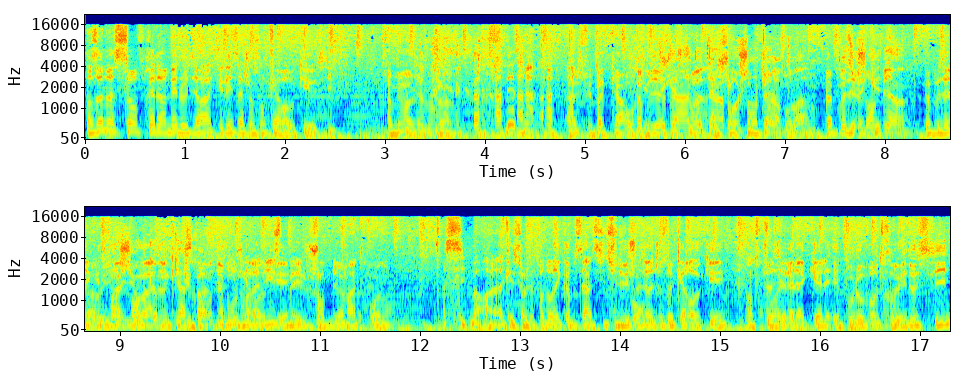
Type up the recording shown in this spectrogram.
Dans un instant, Fred Hermel nous dira quelle est sa chanson karaoké aussi. Ah, mais moi, je moi, je fais pas de karaoké. Pas besoin T'es un- toi, t'es Je un chante beau chanteur, toi. Pas poser Tu la chantes bien. Pas poser la Bah question Moi, je quoi. pas Très bon journaliste, mais je chante bien. Pas trop, non. Si, bah, la question, je la tournerai comme ça. Si tu devais choisir une chanson karaoké, tu choisirais laquelle Et Polo va en trouver une aussi.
